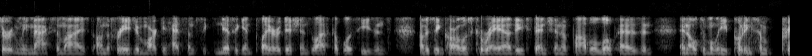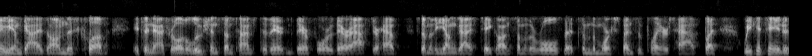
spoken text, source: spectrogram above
certainly maximized on the free agent market, had some significant player additions the last couple of seasons. Obviously, Carlos Correa, the extension of Pablo Lopez, and and ultimately putting some premium guys on this club. It's a natural evolution sometimes to there, therefore thereafter have some of the young guys take on some of the roles that some of the more expensive players have. But we continue to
